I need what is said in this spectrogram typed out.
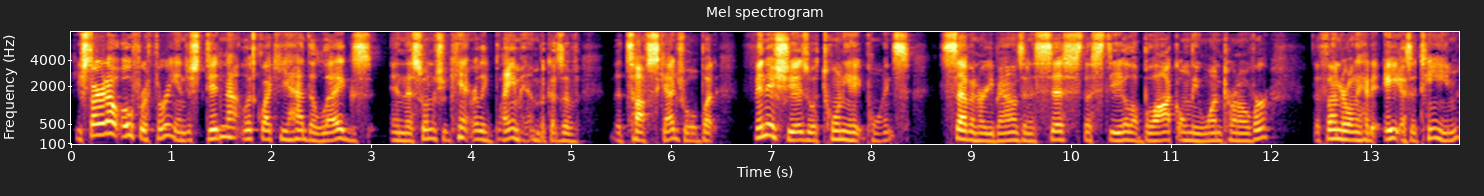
He started out 0 for 3 and just did not look like he had the legs in this one, which you can't really blame him because of the tough schedule, but finishes with 28 points, seven rebounds, an assist, a steal, a block, only one turnover. The Thunder only had eight as a team.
